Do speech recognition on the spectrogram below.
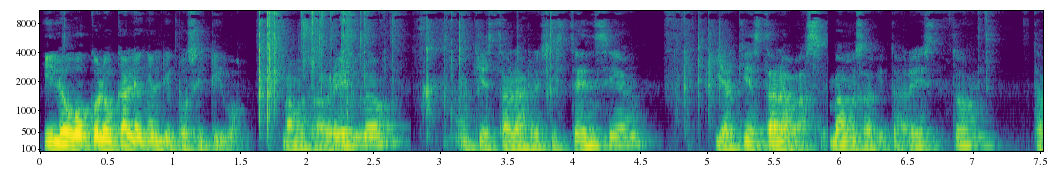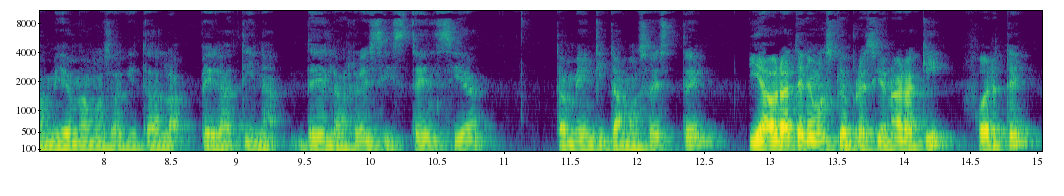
y luego colocarla en el dispositivo. Vamos a abrirlo. Aquí está la resistencia y aquí está la base. Vamos a quitar esto. También vamos a quitar la pegatina de la resistencia. También quitamos este. Y ahora tenemos que presionar aquí fuerte.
